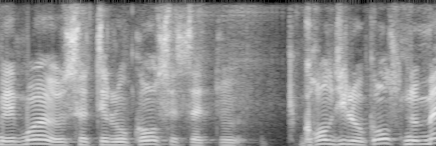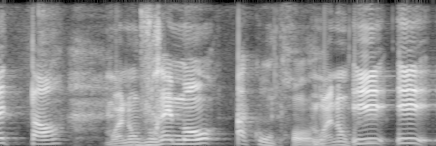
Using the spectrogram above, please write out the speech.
mais moi, cette éloquence et cette grandiloquence ne m'aide pas vraiment à comprendre. Moi non plus. Et,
